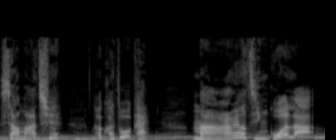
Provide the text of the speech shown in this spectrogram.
小麻雀快快躲开马儿要经过了。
